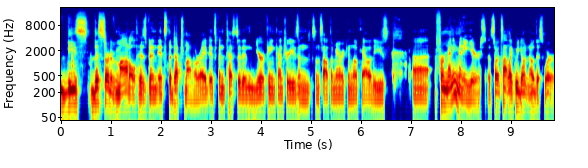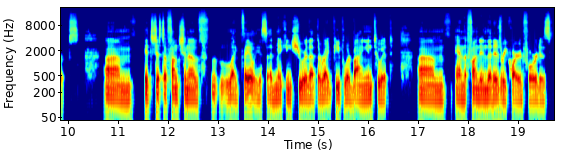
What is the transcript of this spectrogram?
these this sort of model has been it's the dutch model right? It's been tested in european countries and some south american localities uh, for many many years. So it's not like we don't know this works. Um, it's just a function of like thalia said making sure that the right people are buying into it um, and the funding that is required for it is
